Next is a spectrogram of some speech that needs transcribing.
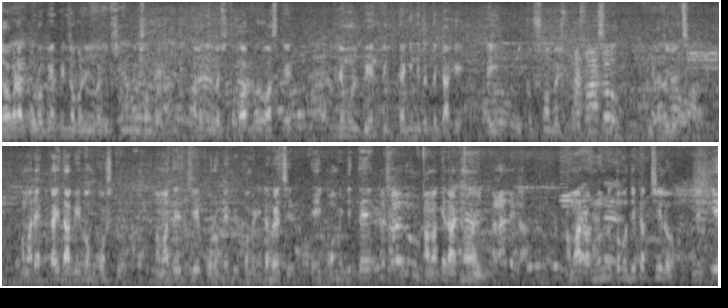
লগড়া পৌর বিএনপির নবনির্বাচিত সাংগঠনিক সম্পাদক। আমি নির্বাচিত হওয়ার পরও আজকে তৃণমূল বিএনপির ত্যাগী নেতাদের ডাকে এই বিক্ষোভ সমাবেশ আমি হাজির হয়েছি। আমার একটাই দাবি এবং কষ্ট, আমাদের যে পৌর বিএনপির কমিটিটা হয়েছে, এই কমিটিতে আমাকে রাখা হয়নি। আমার ন্যূনতম অধিকার ছিল যে কে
